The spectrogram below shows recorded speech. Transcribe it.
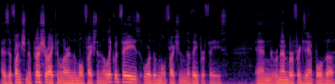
as a function of pressure, I can learn the mole fraction in the liquid phase or the mole fraction in the vapor phase. And remember, for example, the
